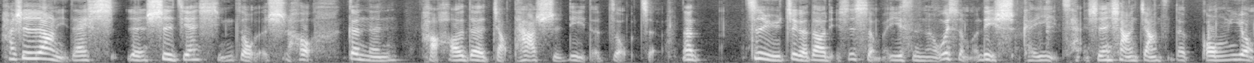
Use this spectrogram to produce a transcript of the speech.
它是让你在世人世间行走的时候，更能好好的脚踏实地的走着。那至于这个到底是什么意思呢？为什么历史可以产生像这样子的功用？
